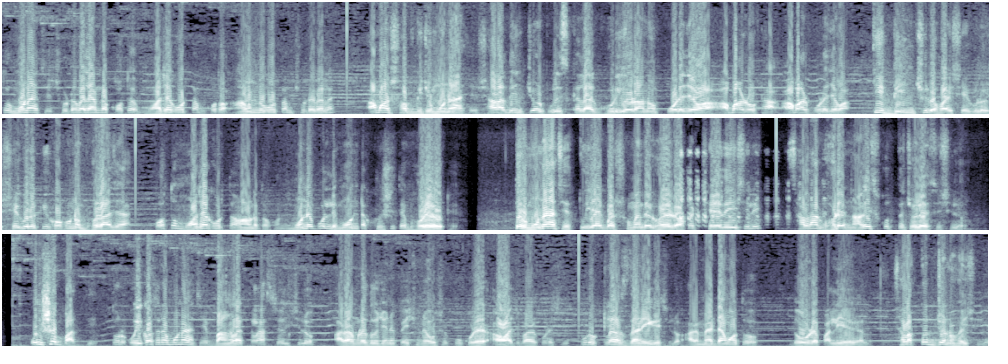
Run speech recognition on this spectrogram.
তোর মনে আছে ছোটবেলায় আমরা কত মজা করতাম, কত আনন্দ করতাম ছোটবেলায়? আমার সব কিছু মনে আছে। সারাদিন চোর পুলিশ খেলা, ঘুড়ি ওড়ানো, পড়ে যাওয়া, আবার ওঠা, আবার পড়ে যাওয়া। কি দিন ছিল হয় সেগুলো? সেগুলো কি কখনো ভোলা যায়? কত মজা করতাম আমরা তখন। মনে পড়লে মনটা খুশিতে ভরে ওঠে। তোর মনে আছে তুই একবার সোমেদের ঘরে রকেট ছেড়ে দিয়েছিলি? সালা ঘরে নালিশ করতে চলে এসেছিল। ওইসব বাদ দিয়ে তোর ওই কথাটা মনে আছে? বাংলা ক্লাস চলছিল আর আমরা দুজনে পেছনে বসে কুকুরের আওয়াজ বার করেছি পুরো ক্লাস দাঁড়িয়ে গেছিল আর ম্যাডামও তো দৌড়ে পালিয়ে গেল। শালা, তোর জন্য হয়েছিল।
